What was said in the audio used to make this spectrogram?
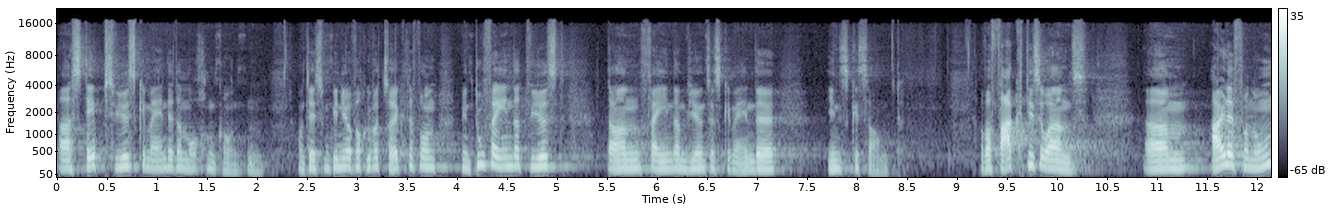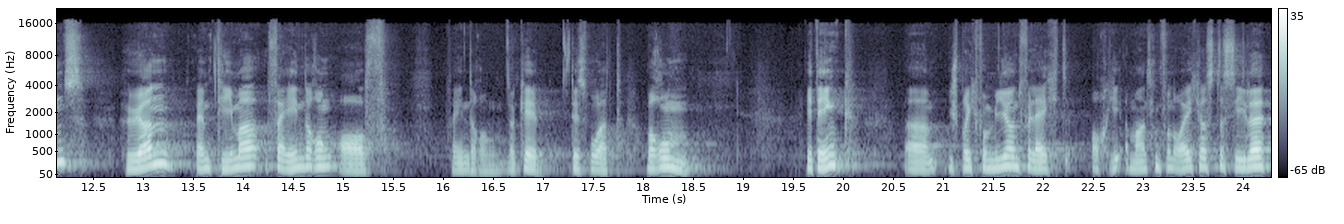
äh, Steps wir als Gemeinde dann machen konnten. Und deswegen bin ich einfach überzeugt davon, wenn du verändert wirst, dann verändern wir uns als Gemeinde insgesamt. Aber Fakt ist eins, alle von uns hören beim Thema Veränderung auf. Veränderung, okay, das Wort. Warum? Ich denke, äh, ich spreche von mir und vielleicht auch manchen von euch aus der Seele,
